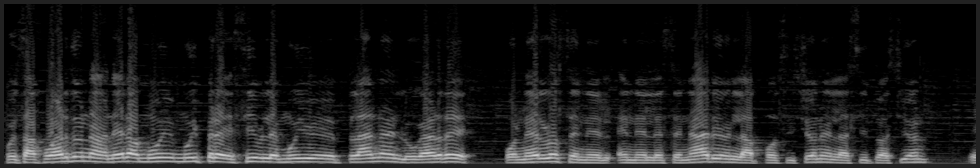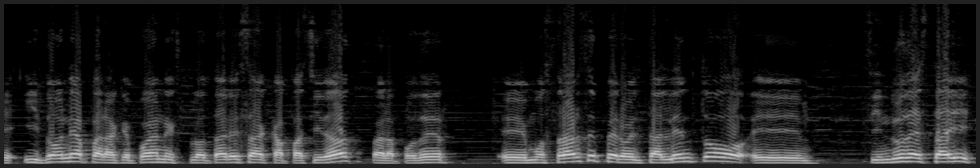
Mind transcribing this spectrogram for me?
pues a jugar de una manera muy, muy predecible, muy plana, en lugar de ponerlos en el, en el escenario, en la posición, en la situación eh, idónea para que puedan explotar esa capacidad, para poder eh, mostrarse, pero el talento eh, sin duda está ahí.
